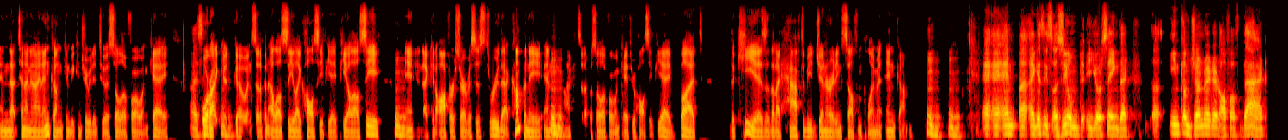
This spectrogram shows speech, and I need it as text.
and that 1099 income can be contributed to a solo 401k i or i could Mhm. go and set up an llc like hall cpa pllc Mhm. and i could offer services through that company and Mhm. i can set up a solo 401k through hall cpa but the key is, is that I have to be generating self-employment income. Mhm, mhm. A- a- And uh, I guess it's assumed you're saying that uh, income generated off of that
